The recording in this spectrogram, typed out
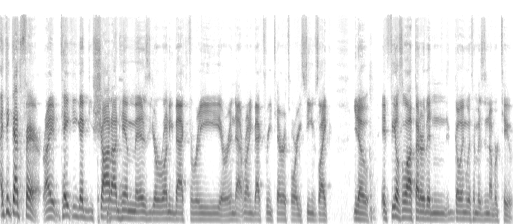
I think that's fair, right? Taking a shot on him as your running back three or in that running back three territory seems like, you know, it feels a lot better than going with him as a number two.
